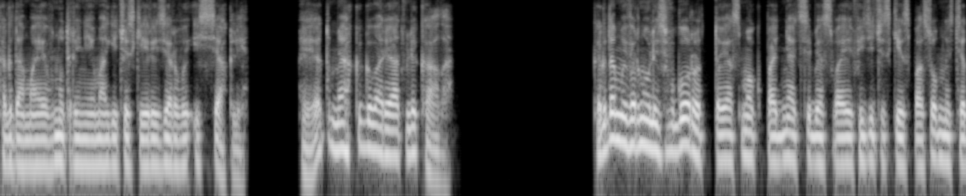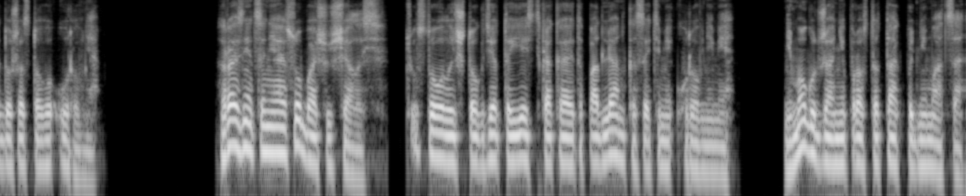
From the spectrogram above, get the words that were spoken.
когда мои внутренние магические резервы иссякли. И это, мягко говоря, отвлекало. Когда мы вернулись в город, то я смог поднять себе свои физические способности до шестого уровня. Разница не особо ощущалась. Чувствовалось, что где-то есть какая-то подлянка с этими уровнями. Не могут же они просто так подниматься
